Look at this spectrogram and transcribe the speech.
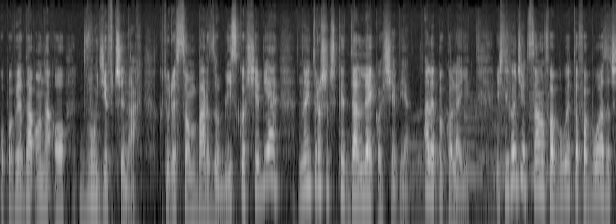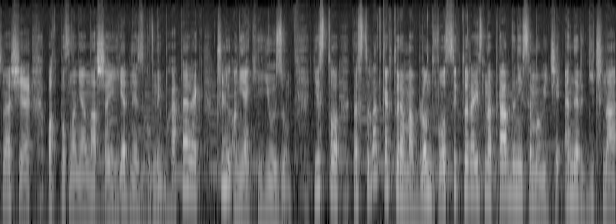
opowiada ona o dwóch dziewczynach, które są bardzo blisko siebie, no i troszeczkę daleko siebie, ale po kolei. Jeśli chodzi o całą fabułę, to fabuła zaczyna się od poznania naszej jednej z głównych bohaterek, czyli o niejakiej Yuzu. Jest to nastolatka, która ma blond włosy, która jest naprawdę niesamowicie energiczna,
